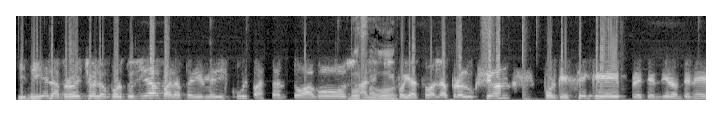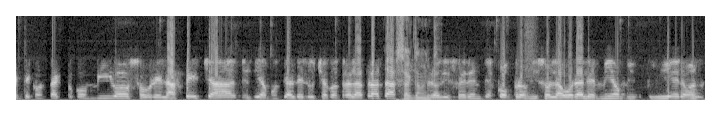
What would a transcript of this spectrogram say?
Miguel, aprovecho la oportunidad para pedirle disculpas tanto a vos, al equipo y a toda la producción, porque sé que pretendieron tener este contacto conmigo sobre la fecha del Día Mundial de Lucha contra la Trata, pero diferentes compromisos laborales míos me impidieron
